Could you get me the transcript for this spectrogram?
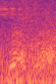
Ha ha!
